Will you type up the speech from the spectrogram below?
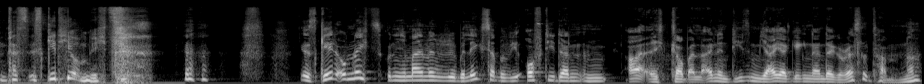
das, es geht hier um nichts. es geht um nichts und ich meine, wenn du dir überlegst, aber wie oft die dann, im, ah, ich glaube, allein in diesem Jahr ja gegeneinander gewrestelt haben, ne?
